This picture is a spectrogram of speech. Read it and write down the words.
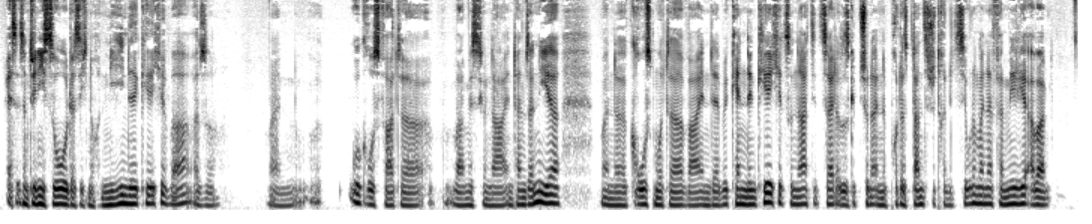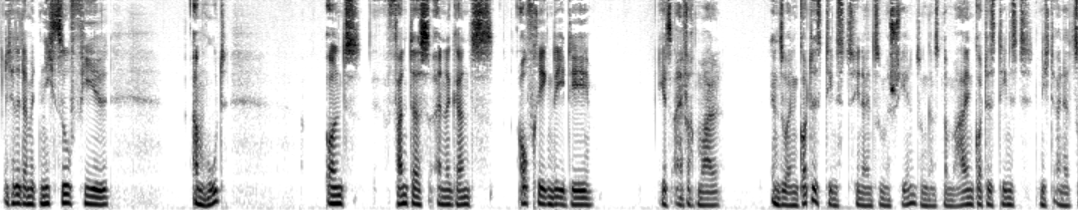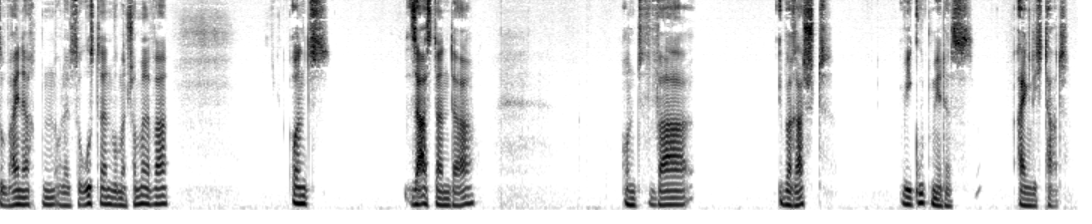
Es ist natürlich nicht so, dass ich noch nie in der Kirche war. Also mein Urgroßvater war Missionar in Tansania, meine Großmutter war in der bekennenden Kirche zur Nazizeit, also es gibt schon eine protestantische Tradition in meiner Familie, aber ich hatte damit nicht so viel am Hut und fand das eine ganz aufregende Idee, jetzt einfach mal in so einen Gottesdienst hineinzumarschieren, so einen ganz normalen Gottesdienst, nicht einer zu Weihnachten oder zu Ostern, wo man schon mal war. Und saß dann da und war überrascht, wie gut mir das eigentlich tat.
